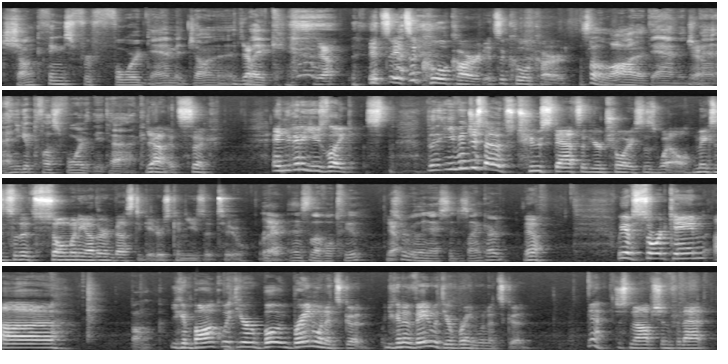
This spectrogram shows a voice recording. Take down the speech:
chunk things for four damage on it. Yep. Like Yeah, it's it's a cool card. It's a cool card. It's a lot of damage, Yeah. man, and you get plus four to the attack. Yeah, it's sick. And you got to use like the even just that it's two stats of your choice as well makes it so that so many other investigators can use it too. Yeah, Right? and it's level two. Yeah. It's a really nice design card. Yeah. We have Sword Cane. Uh, Bonk. you can bonk with your bo- brain when it's good. You can evade with your brain when it's good. Yeah, just an option for that.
